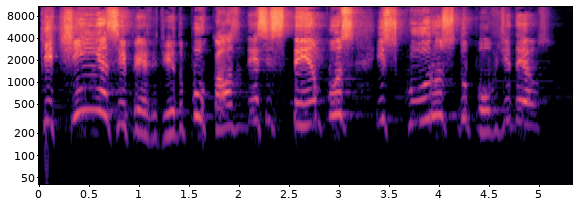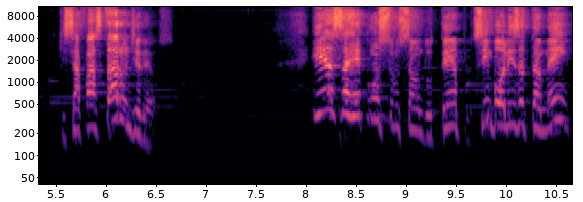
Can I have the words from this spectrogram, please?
que tinha se perdido por causa desses tempos escuros do povo de Deus, que se afastaram de Deus. E essa reconstrução do templo simboliza também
